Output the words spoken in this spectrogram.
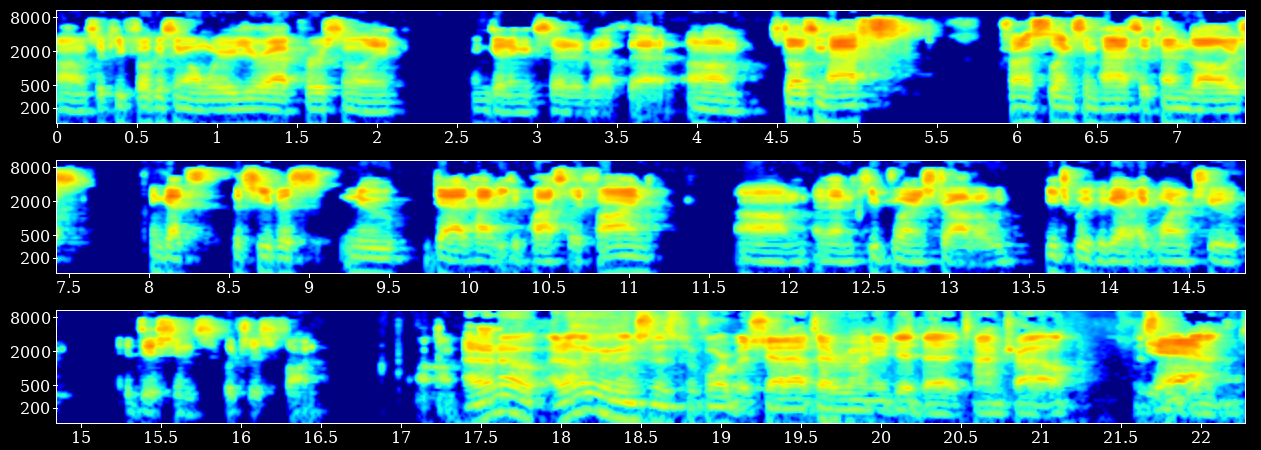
Um, so keep focusing on where you're at personally and getting excited about that. Um, still have some hats. trying to sling some hats. They're ten dollars. I think that's the cheapest new dad hat you could possibly find. Um, and then keep joining Strava. We, each week we get like one or two additions, which is fun. Um, I don't know. I don't think we mentioned this before, but shout out to everyone who did the time trial this Yeah. weekend.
